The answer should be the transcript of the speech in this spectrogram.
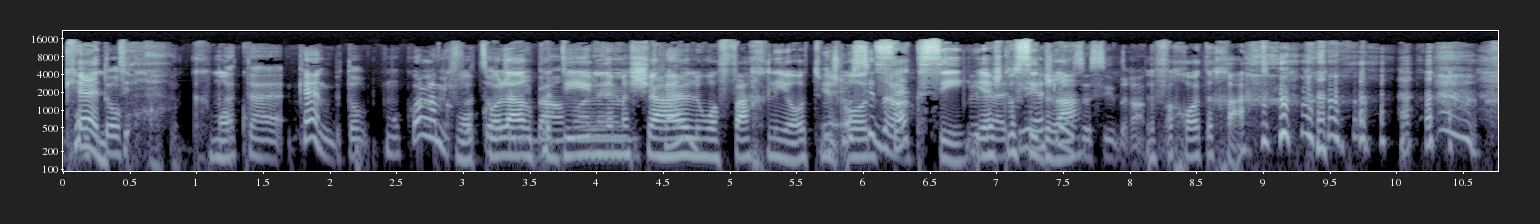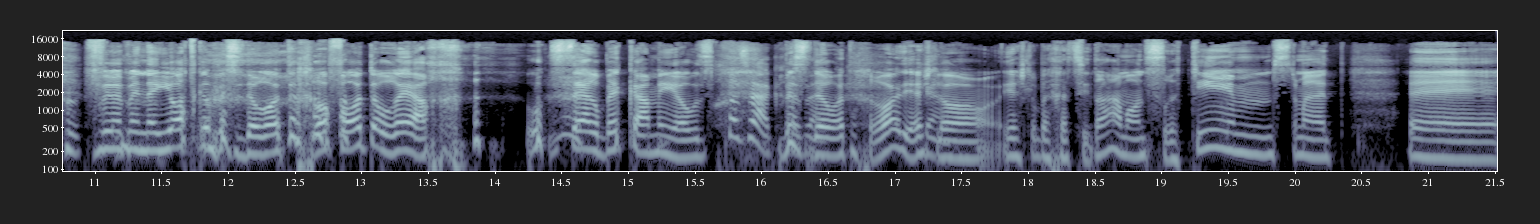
כן. כמו... כן, בתור, כמו כל המפלצות שדיברנו עליהן. כמו כל הערפדים, למשל, כן. הוא הפך להיות מאוד סקסי. יש לו סדרה. יש לו איזה סדרה. לפחות אחת. ומניות גם בסדרות הופעות אורח. הוא עושה הרבה קאמיוז. חזק, חזק. בסדרות אחרות, יש, כן. לו, יש לו בהחלט סדרה, המון סרטים, זאת אומרת, אה,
